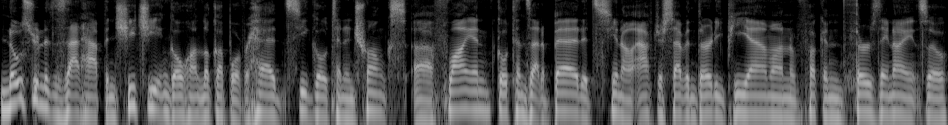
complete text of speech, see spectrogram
no sooner does that happen, Chi Chi and Gohan look up overhead, see Goten and Trunks uh, flying. Goten's out of bed. It's you know after 7:30 p.m. on a fucking Thursday night, so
